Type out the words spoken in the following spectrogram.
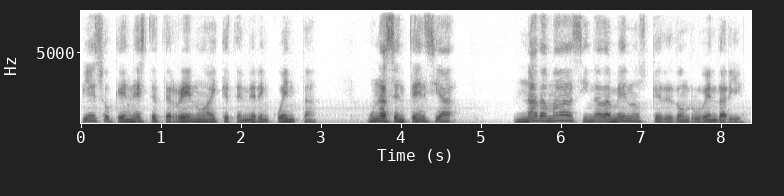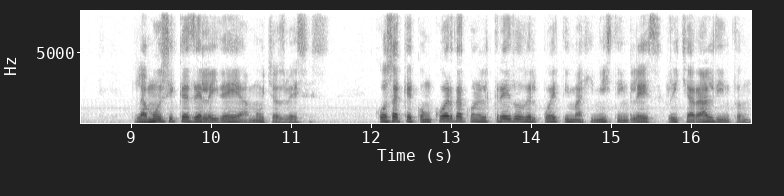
pienso que en este terreno hay que tener en cuenta una sentencia nada más y nada menos que de don Rubén Darío. La música es de la idea muchas veces cosa que concuerda con el credo del poeta imaginista inglés Richard Aldington,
